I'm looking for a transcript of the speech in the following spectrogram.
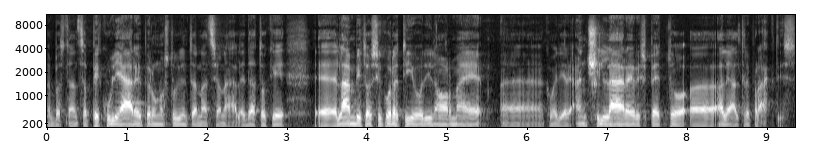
abbastanza peculiare per uno studio internazionale, dato che eh, l'ambito assicurativo di norma è eh, dire, ancillare rispetto eh, alle altre practice.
